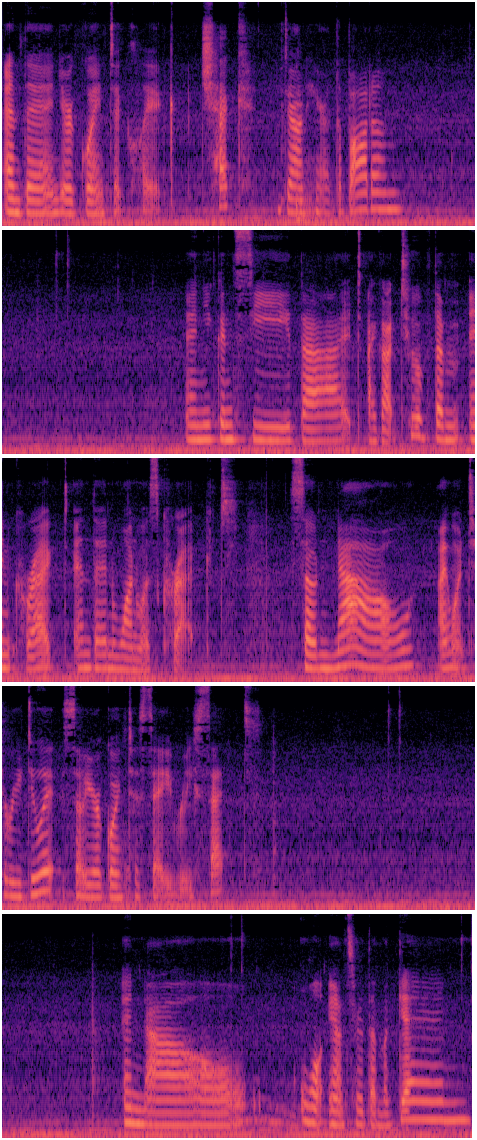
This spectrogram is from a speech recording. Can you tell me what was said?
And then you're going to click check down here at the bottom. And you can see that I got two of them incorrect and then one was correct. So now I want to redo it. So you're going to say reset. And now we'll answer them again.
